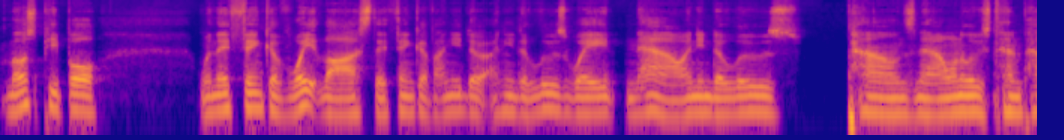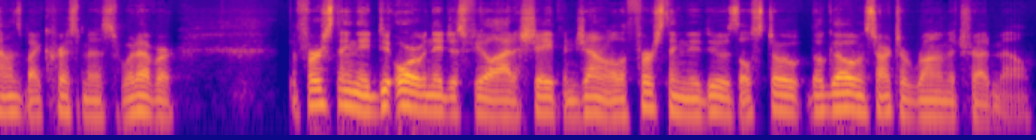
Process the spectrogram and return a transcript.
most people when they think of weight loss, they think of I need to I need to lose weight now. I need to lose pounds now. I want to lose 10 pounds by Christmas, whatever. the first thing they do, or when they just feel out of shape in general, the first thing they do is they'll st- they'll go and start to run on the treadmill.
